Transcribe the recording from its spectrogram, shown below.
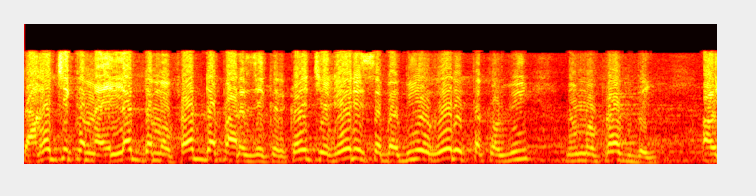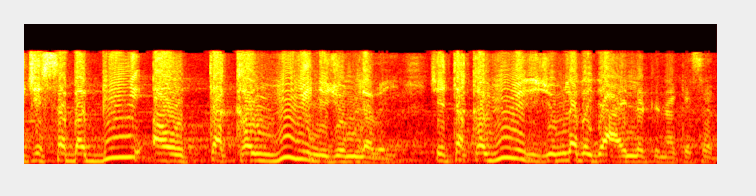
داغه چې کوم علت د مفرد د پر ذکر کړ چې غیر سببي او غیر تقوی نو مفرد دی او چې سببي او تقوی وي نو جمله وي چې تقوی وي د جمله به د علت نه کسب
